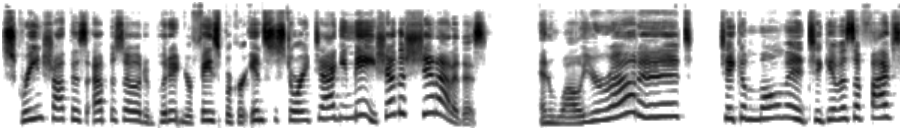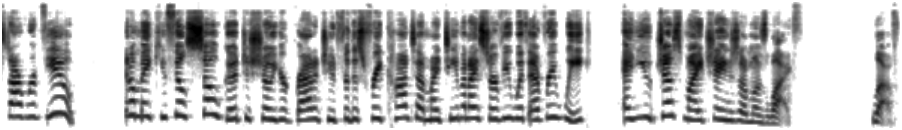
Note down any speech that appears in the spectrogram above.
Screenshot this episode and put it in your Facebook or Insta story, tagging me. Share the shit out of this. And while you're at it, take a moment to give us a five star review. It'll make you feel so good to show your gratitude for this free content my team and I serve you with every week, and you just might change someone's life. Love.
